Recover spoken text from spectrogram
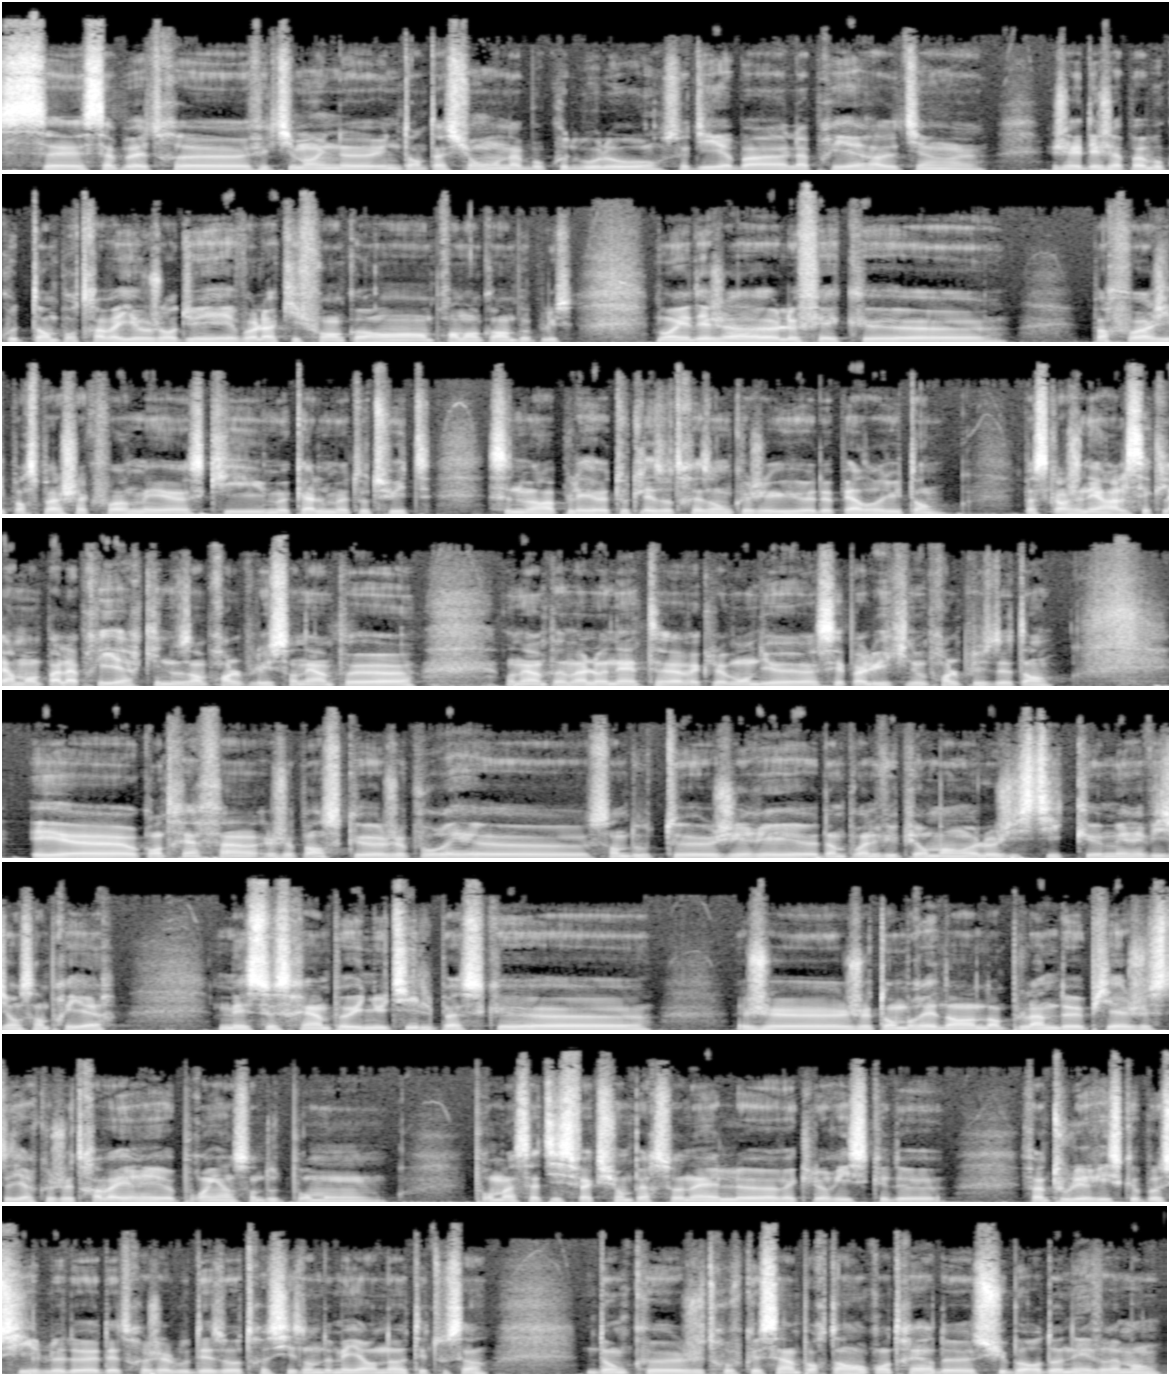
ça peut être euh, effectivement une, tentation. On a beaucoup de boulot, on se dit, ah bah, la prière, euh, tiens, j'avais déjà pas beaucoup de temps pour travailler aujourd'hui et voilà qu'il faut encore en, prendre encore un peu plus. Bon, il y a déjà le fait que Parfois, j'y pense pas à chaque fois, mais ce qui me calme tout de suite, c'est de me rappeler toutes les autres raisons que j'ai eues de perdre du temps parce qu'en général, c'est clairement pas la prière qui nous en prend le plus. On est un peu, euh, on est un peu malhonnête avec le bon Dieu. C'est pas lui qui nous prend le plus de temps. Et euh, au contraire, je pense que je pourrais euh, sans doute gérer d'un point de vue purement logistique mes révisions sans prière, mais ce serait un peu inutile parce que je, je, tomberais dans, dans, plein de pièges, c'est-à-dire que je travaillerais pour rien, sans doute pour mon, pour ma satisfaction personnelle, avec le risque de enfin tous les risques possibles d'être jaloux des autres s'ils ont de meilleures notes et tout ça. Donc euh, je trouve que c'est important au contraire de subordonner vraiment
